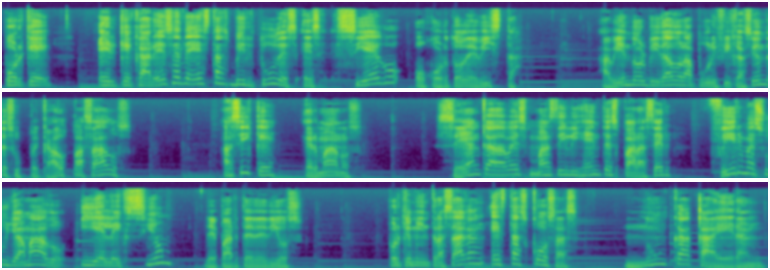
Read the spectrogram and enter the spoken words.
Porque el que carece de estas virtudes es ciego o corto de vista, habiendo olvidado la purificación de sus pecados pasados. Así que, hermanos, sean cada vez más diligentes para hacer firme su llamado y elección de parte de Dios. Porque mientras hagan estas cosas, nunca caerán,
